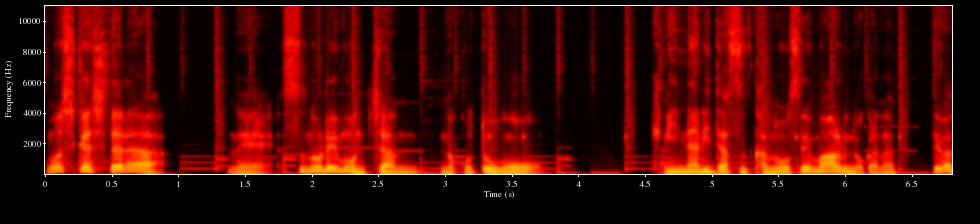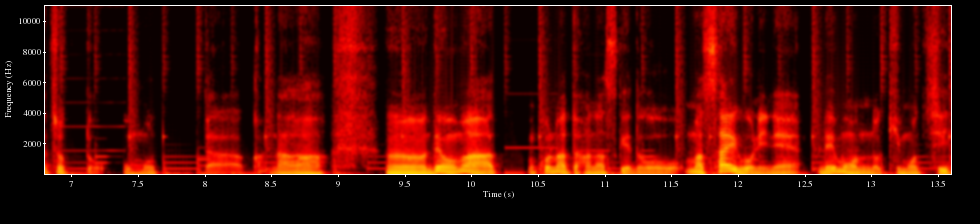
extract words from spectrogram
もしかしたら、ね、素のレモンちゃんのことを気になり出す可能性もあるのかなってはちょっと思ったかな。うん、でもまあ、この後話すけど、まあ最後にね、レモンの気持ちっ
